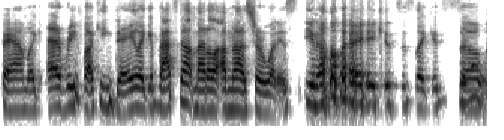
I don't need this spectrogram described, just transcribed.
fam, like every fucking day. Like if that's not metal, I'm not sure what is, you know? like it's just like it's so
